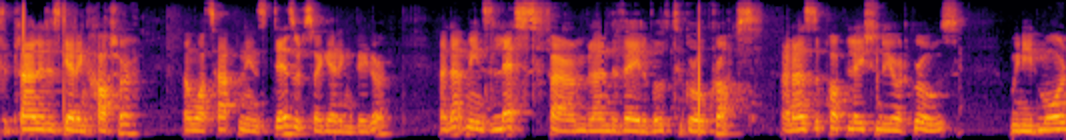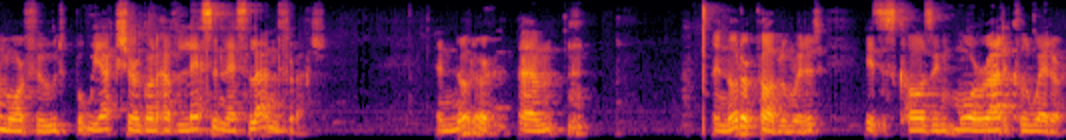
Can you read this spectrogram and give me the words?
The planet is getting hotter and what's happening is deserts are getting bigger and that means less farmland available to grow crops. And as the population of the earth grows, we need more and more food, but we actually are going to have less and less land for that. Another, um, another problem with it is it's causing more radical weather.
